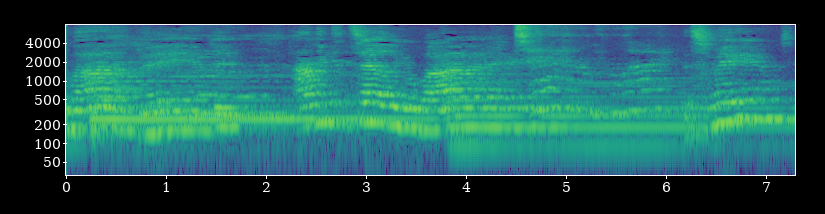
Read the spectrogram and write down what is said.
why, baby. I need to tell you why. Tell me why. It's me who's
